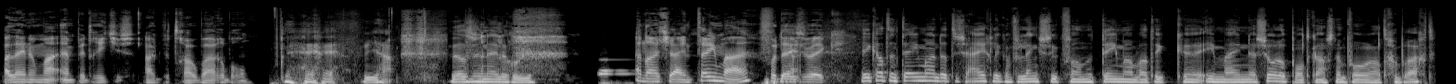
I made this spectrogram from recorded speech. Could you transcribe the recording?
alleen nog maar mp3'tjes uit betrouwbare bron. ja, dat is een hele goeie. En dan had jij een thema voor deze week. Ik had een thema, dat is eigenlijk een verlengstuk van het thema wat ik eh, in mijn eh, solo-podcast naar voren had gebracht.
